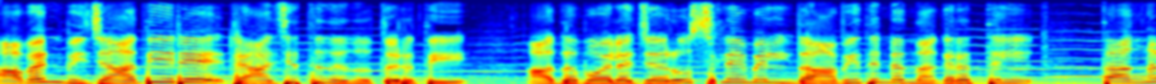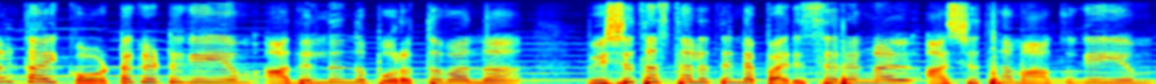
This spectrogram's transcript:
അവൻ വിജാതീയരെ രാജ്യത്ത് നിന്ന് തുരത്തി. അതുപോലെ ജെറൂസലേമിൽ ദാവീദിന്റെ നഗരത്തിൽ തങ്ങൾക്കായി കോട്ട കെട്ടുകയും അതിൽ നിന്ന് പുറത്തു വന്ന് വിശുദ്ധ സ്ഥലത്തിന്റെ പരിസരങ്ങൾ അശുദ്ധമാക്കുകയും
